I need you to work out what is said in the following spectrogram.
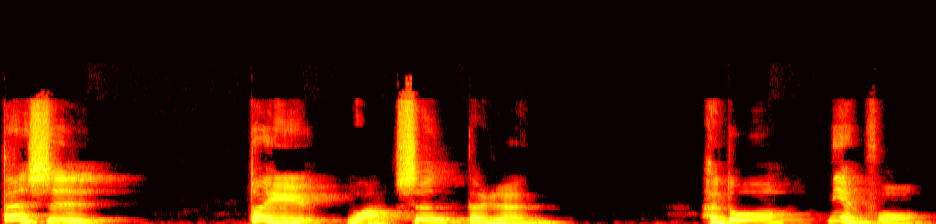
但是，对于往生的人，很多念佛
